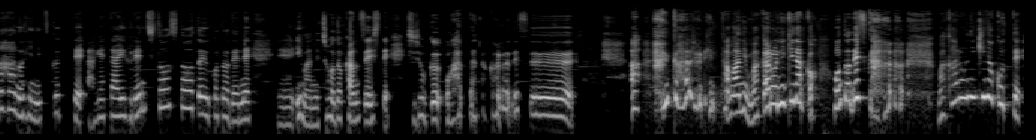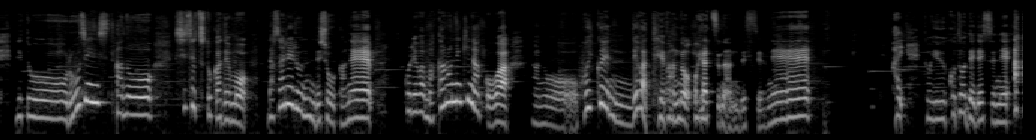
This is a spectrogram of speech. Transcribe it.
母の日に作ってあげたいフレンチトーストということでね、えー、今ね、ちょうど完成して試食終わったところです。あ、カールリン、たまにマカロニきなこ。本当ですか？マカロニきなこって、えっと、老人、あの、施設とかでも出されるんでしょうかね。これはマカロニきなこは、あの、保育園では定番のおやつなんですよね。はい。ということでですね。あ、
